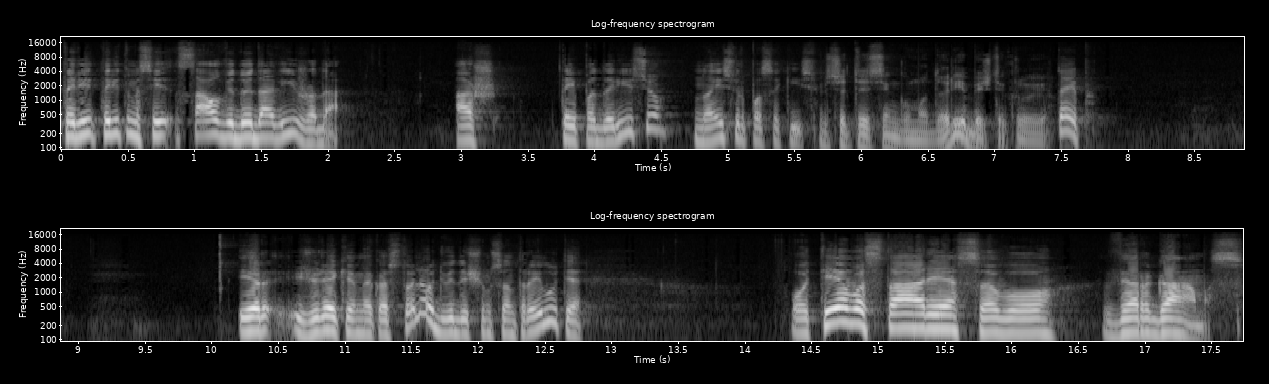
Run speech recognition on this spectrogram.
tarytum jisai savo viduje davė įžadą. Aš tai padarysiu, nueisiu ir pasakysiu. Čia teisingumo darybė iš tikrųjų. Taip. Ir žiūrėkime, kas toliau, 22 eilutė. O tėvas tarė savo vergams.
